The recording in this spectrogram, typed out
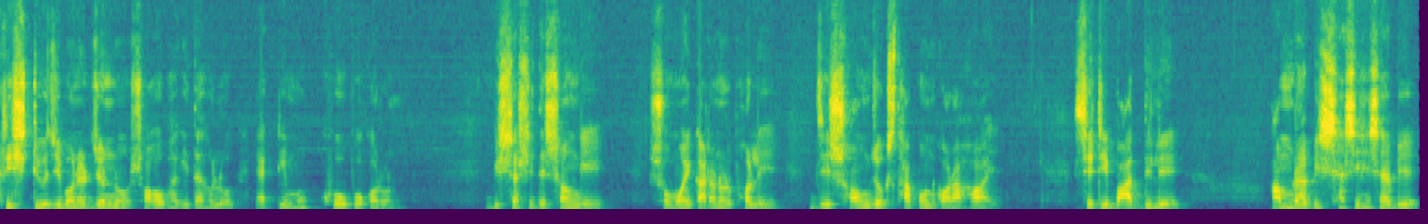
খ্রিস্টীয় জীবনের জন্য সহভাগিতা হলো একটি মুখ্য উপকরণ। বিশ্বাসীদের সঙ্গে সময় কাটানোর ফলে যে সংযোগ স্থাপন করা হয় সেটি বাদ দিলে আমরা বিশ্বাসী হিসাবে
